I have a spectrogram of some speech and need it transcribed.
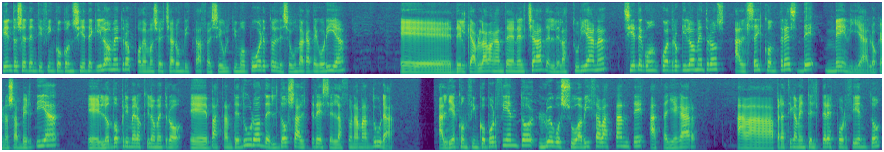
175,7 kilómetros. Podemos echar un vistazo a ese último puerto, el de segunda categoría, del que hablaban antes en el chat, el de la Asturiana. 7,4 kilómetros al 6,3 de media, lo que nos advertía eh, los dos primeros kilómetros bastante duros, del 2 al 3 en la zona más dura al 10,5%, luego suaviza bastante hasta llegar a prácticamente el 3%,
